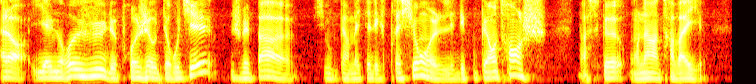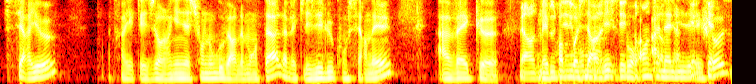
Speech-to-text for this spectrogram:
Alors, il y a une revue de projets autoroutiers. Je ne vais pas, si vous me permettez l'expression, les découper en tranches, parce qu'on a un travail sérieux, travaille avec les organisations non gouvernementales, avec les élus concernés, avec euh, mes propres services pour analyser les choses.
